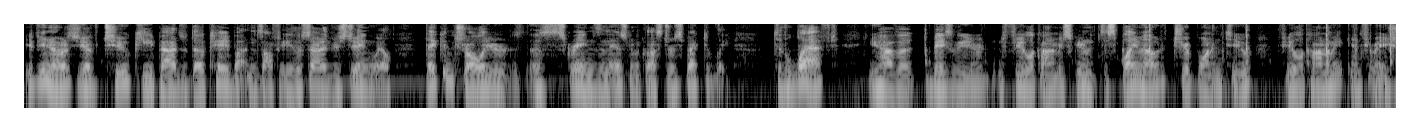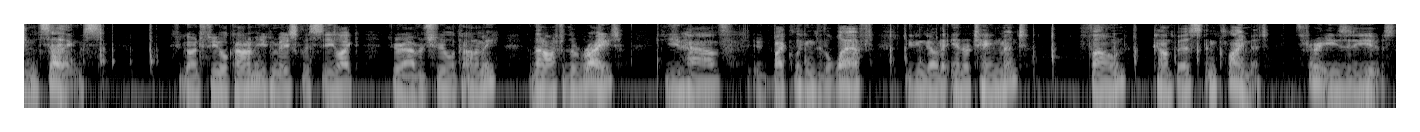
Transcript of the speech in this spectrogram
If you notice, you have two keypads with OK buttons off either side of your steering wheel. They control your uh, screens and the instrument cluster respectively. To the left, you have a basically your fuel economy screen with display mode, trip 1 and 2, fuel economy, information, and settings. If you go into fuel economy, you can basically see like your average fuel economy. And then off to the right, you have, by clicking to the left, you can go to entertainment, phone, compass, and climate. It's very easy to use.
